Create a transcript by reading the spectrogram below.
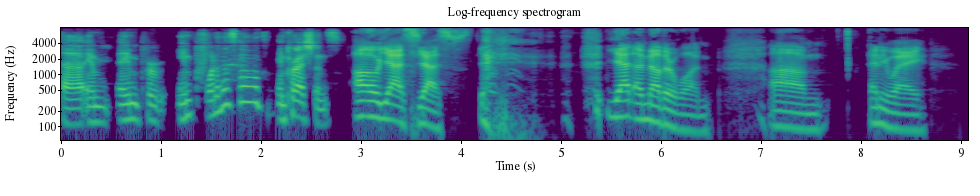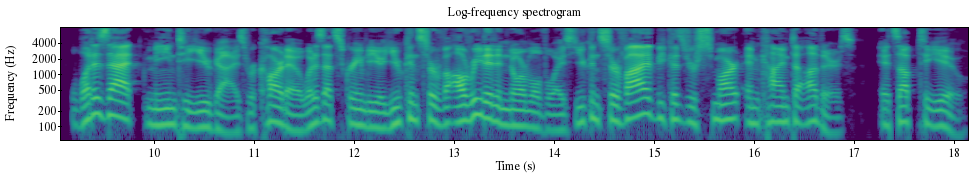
Uh, imp, imp, imp, what are those called? Impressions. Oh yes, yes. Yet another one. Um anyway, what does that mean to you guys? Ricardo, what does that scream to you? You can survive I'll read it in normal voice. You can survive because you're smart and kind to others. It's up to you.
